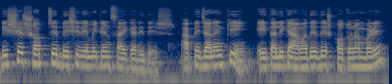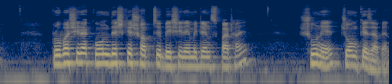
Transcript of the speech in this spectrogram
বিশ্বের সবচেয়ে বেশি রেমিটেন্স আয়কারী দেশ। আপনি জানেন কি, এই তালিকা আমাদের দেশ কত নম্বরে? প্রবাসীরা কোন দেশকে সবচেয়ে বেশি রেমিটেন্স পাঠায়? শুনে চমকে যাবেন।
